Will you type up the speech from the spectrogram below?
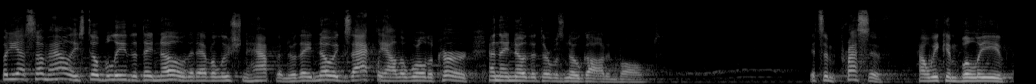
But yet somehow they still believe that they know that evolution happened or they know exactly how the world occurred and they know that there was no God involved. It's impressive how we can believe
